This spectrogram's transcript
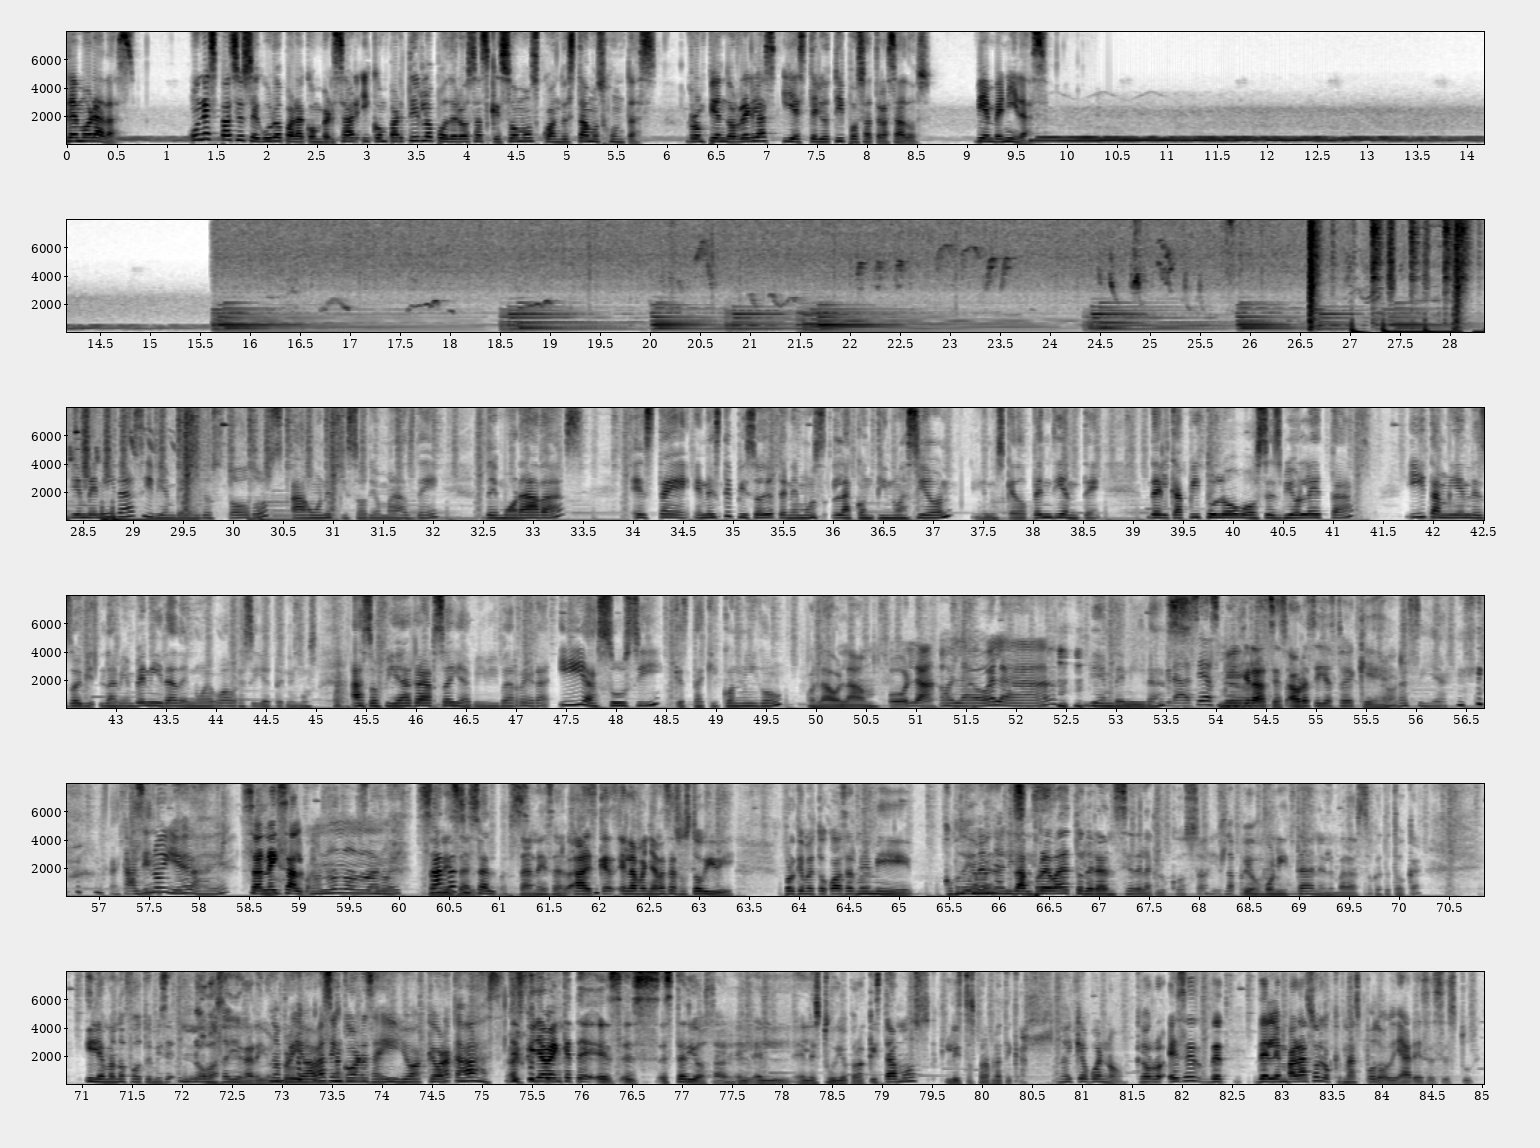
Demoradas. Un espacio seguro para conversar y compartir lo poderosas que somos cuando estamos juntas, rompiendo reglas y estereotipos atrasados. Bienvenidas. Bienvenidos todos a un episodio más de Demoradas. Este, en este episodio tenemos la continuación, y nos quedó pendiente, del capítulo Voces Violetas. Y también les doy la bienvenida de nuevo. Ahora sí ya tenemos a Sofía Garza y a Vivi Barrera y a Susi, que está aquí conmigo. Hola, hola. Hola. Hola, hola. Bienvenidas. Gracias. Mil gracias. Ahora sí ya estoy aquí. ¿eh? Ahora sí ya. Aquí Casi ya. no llega, ¿eh? Sana y salva. No, no, no, no. no. Sanas, y sal- salvas. Sana y salva. Ah, es que en la mañana se asustó Vivi. Porque me tocó hacerme mi. ¿Cómo se Un llama? análisis. La prueba de tolerancia de la glucosa. Y es la prueba bonita en el embarazo que te toca. Y le mando foto y me dice, no vas a llegar. Y yo, No, pero llevaba cinco horas ahí. Yo, ¿a qué hora acabas? Es que ya ven que te, es, es, es tediosa el, el- el estudio, pero aquí estamos listos para platicar. Ay, qué bueno. Qué horror. Ese de- del embarazo lo que más puedo odiar es ese estudio.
